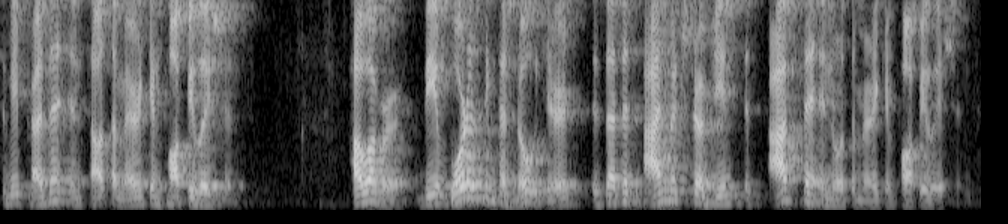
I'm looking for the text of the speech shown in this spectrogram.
to be present in South American populations. However, the important thing to note here is that this admixture of genes is absent in North American populations,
